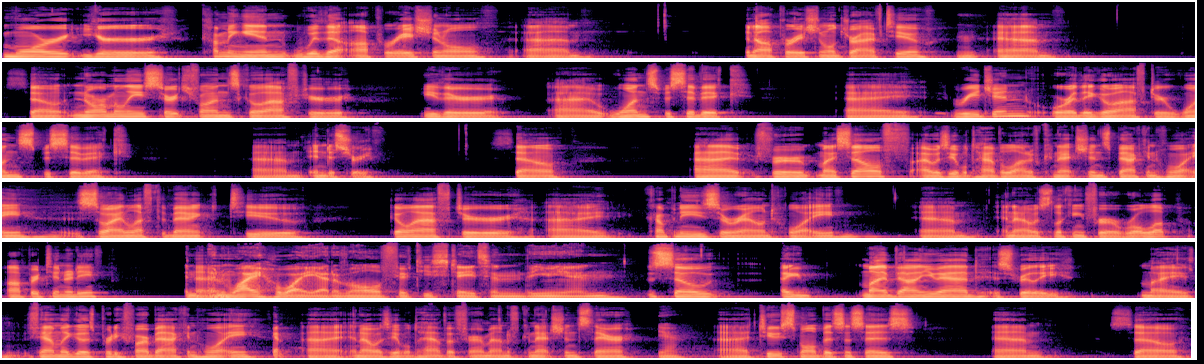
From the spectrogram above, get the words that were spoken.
more you're coming in with an operational, um, an operational drive too. Um, so normally search funds go after either uh, one specific uh, region or they go after one specific um, industry. So uh, for myself, I was able to have a lot of connections back in Hawaii. So I left the bank to go after uh, companies around Hawaii. Um, and I was looking for a roll up opportunity. And, and why Hawaii out of all 50 states in the union? So I, my value add is really my family goes pretty far back in Hawaii. Yep. Uh, and I was able to have a fair amount of connections there. Yeah. uh, two small businesses. Um, so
